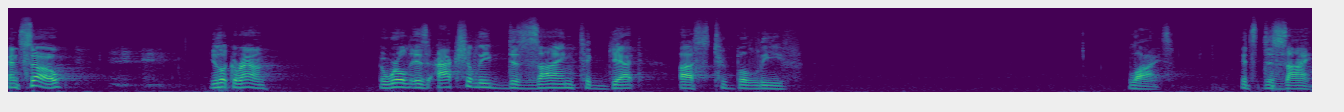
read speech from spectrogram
And so, you look around, the world is actually designed to get us to believe lies. It's designed.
